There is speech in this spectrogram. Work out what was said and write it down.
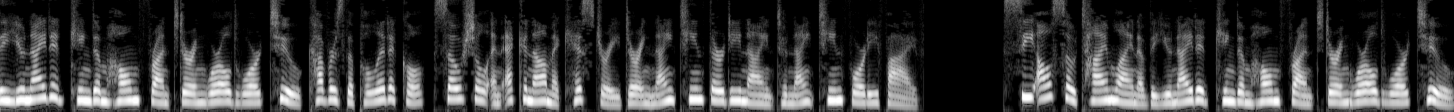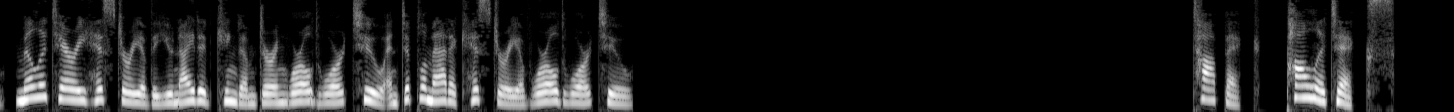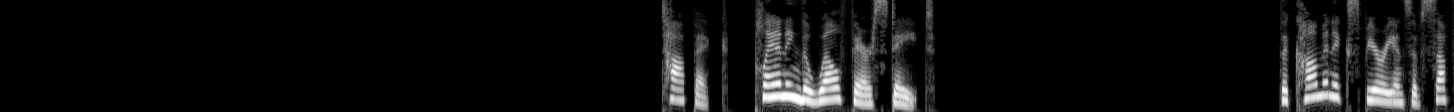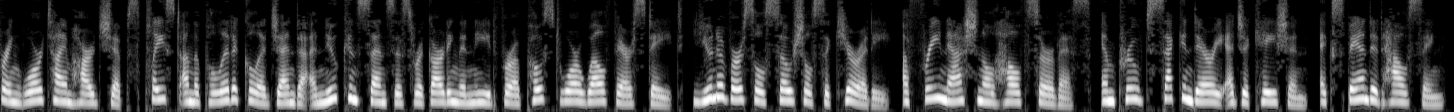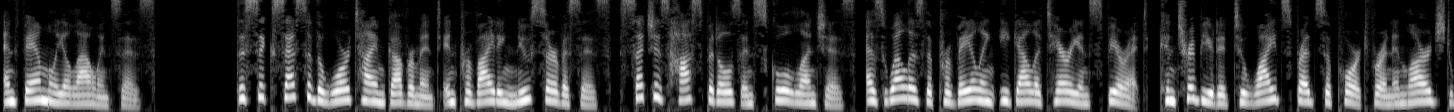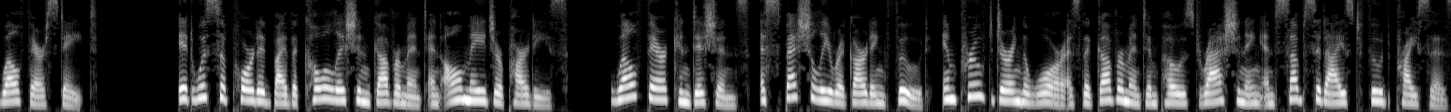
The United Kingdom Home Front during World War II covers the political, social and economic history during 1939 to 1945. See also Timeline of the United Kingdom Home Front during World War II, Military History of the United Kingdom during World War II and Diplomatic History of World War II. Topic. Politics Topic. Planning the welfare state The common experience of suffering wartime hardships placed on the political agenda a new consensus regarding the need for a post-war welfare state, universal social security, a free national health service, improved secondary education, expanded housing, and family allowances. The success of the wartime government in providing new services, such as hospitals and school lunches, as well as the prevailing egalitarian spirit, contributed to widespread support for an enlarged welfare state. It was supported by the coalition government and all major parties. Welfare conditions, especially regarding food, improved during the war as the government imposed rationing and subsidized food prices.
